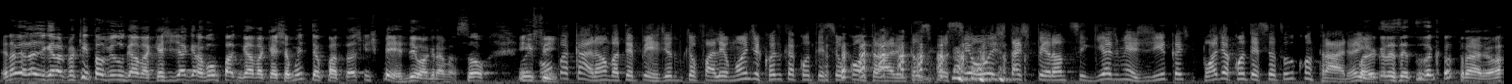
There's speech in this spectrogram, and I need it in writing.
É, na verdade, galera, pra quem tá ouvindo o GavaCast, já gravou um GavaCast há muito tempo atrás, que a gente perdeu a gravação. Foi Enfim. bom pra caramba ter perdido, porque eu falei um monte de coisa que aconteceu o contrário. Então, se você hoje tá esperando seguir as minhas dicas, pode acontecer tudo o contrário. É Pode isso. acontecer tudo ao contrário, ó.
